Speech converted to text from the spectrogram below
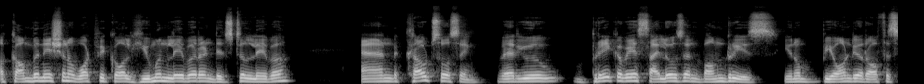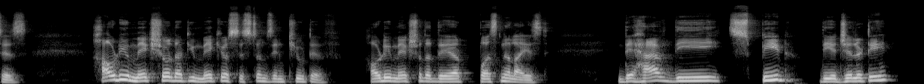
a combination of what we call human labor and digital labor, and crowdsourcing, where you break away silos and boundaries, you know, beyond your offices. How do you make sure that you make your systems intuitive? How do you make sure that they are personalized? They have the speed, the agility,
